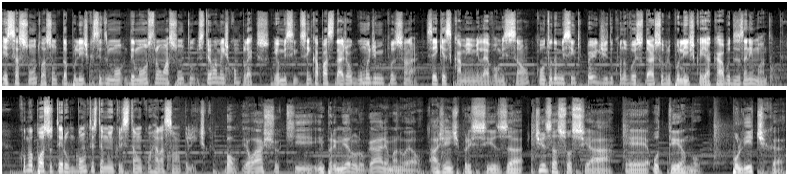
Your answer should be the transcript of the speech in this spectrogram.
esse assunto, o assunto da política, se demonstra um assunto extremamente complexo. E eu me sinto sem capacidade alguma de me posicionar. Sei que esse caminho me leva à omissão, contudo eu me sinto perdido quando vou estudar sobre política e acabo desanimando. Como eu posso ter um bom testemunho cristão com relação à política? Bom, eu acho que, em primeiro lugar, Emanuel, a gente precisa desassociar é, o termo política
